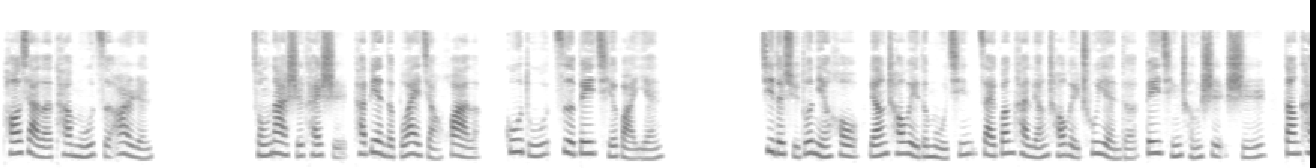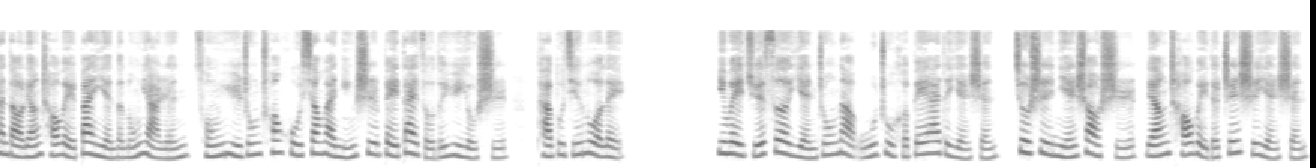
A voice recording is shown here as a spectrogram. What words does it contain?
抛下了他母子二人。从那时开始，他变得不爱讲话了，孤独、自卑且寡言。记得许多年后，梁朝伟的母亲在观看梁朝伟出演的《悲情城市》时，当看到梁朝伟扮演的聋哑人从狱中窗户向外凝视被带走的狱友时，他不禁落泪，因为角色眼中那无助和悲哀的眼神，就是年少时梁朝伟的真实眼神。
